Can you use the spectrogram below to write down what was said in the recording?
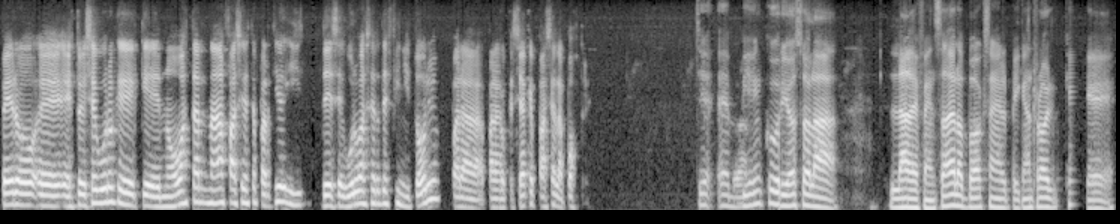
pero eh, estoy seguro que, no va a estar nada fácil este partido y de seguro va a ser definitorio para, lo que sea que pase a la postre. Sí, es bien curioso la, defensa de los Bucks en el pick and roll que,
